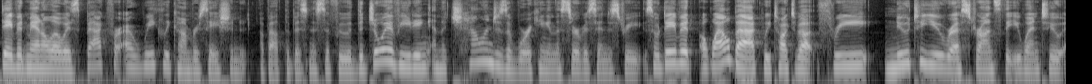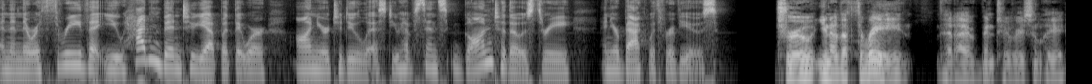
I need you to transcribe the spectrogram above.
David Manilow is back for our weekly conversation about the business of food, the joy of eating, and the challenges of working in the service industry. So, David, a while back, we talked about three new to you restaurants that you went to, and then there were three that you hadn't been to yet, but they were on your to do list. You have since gone to those three, and you're back with reviews. True. You know, the three that I've been to recently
